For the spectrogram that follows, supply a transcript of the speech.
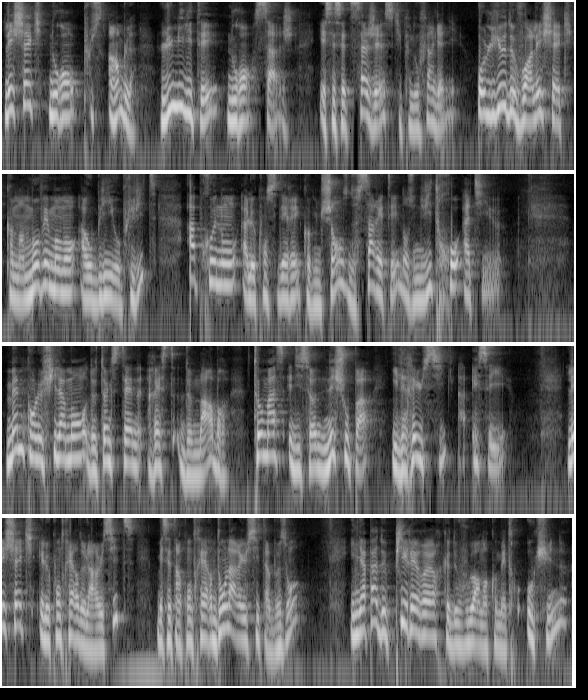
L'échec nous rend plus humbles, l'humilité nous rend sages. Et c'est cette sagesse qui peut nous faire gagner. Au lieu de voir l'échec comme un mauvais moment à oublier au plus vite, apprenons à le considérer comme une chance de s'arrêter dans une vie trop hâtive. Même quand le filament de tungstène reste de marbre, Thomas Edison n'échoue pas, il réussit à essayer. L'échec est le contraire de la réussite, mais c'est un contraire dont la réussite a besoin. Il n'y a pas de pire erreur que de vouloir n'en commettre aucune.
